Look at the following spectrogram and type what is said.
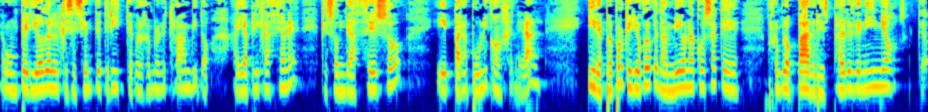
un periodo en el que se siente triste, por ejemplo, en nuestro ámbito. Hay aplicaciones que son de acceso y para público en general. Y después porque yo creo que también una cosa que, por ejemplo, padres, padres de niños que,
